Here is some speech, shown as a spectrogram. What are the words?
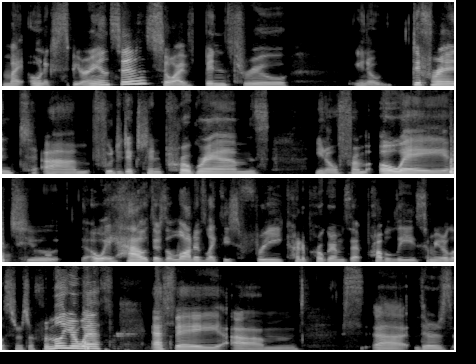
my own experiences. So i've been through you know different um, food addiction programs you know from OA to OA How. There's a lot of like these free kind of programs that probably some of your listeners are familiar with. FA, um, uh, there's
